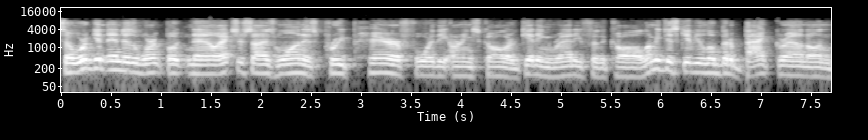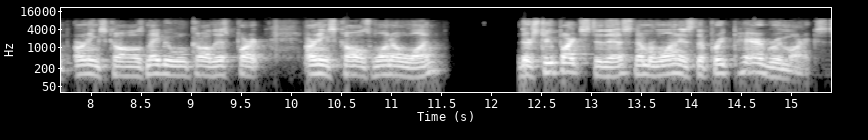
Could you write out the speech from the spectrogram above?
So we're getting into the workbook now. Exercise one is prepare for the earnings call or getting ready for the call. Let me just give you a little bit of background on earnings calls. Maybe we'll call this part earnings calls 101. There's two parts to this. Number one is the prepared remarks.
